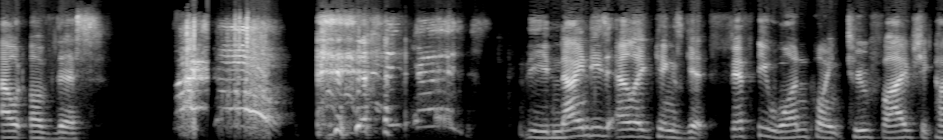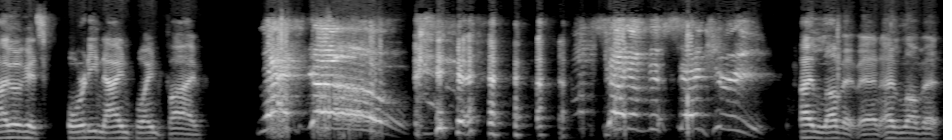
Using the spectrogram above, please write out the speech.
out of this. Let's go! The 90s LA Kings get 51.25, Chicago gets 49.5. Let's go! Upset of the century! I love it, man. I love it.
